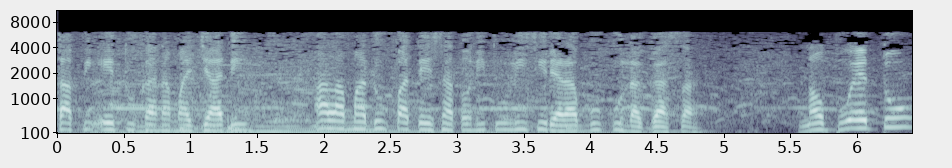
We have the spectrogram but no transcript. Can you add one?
tapi itu kana majadi, ala madupa te satoni tulisi dari buku nagasa. Naupu itu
